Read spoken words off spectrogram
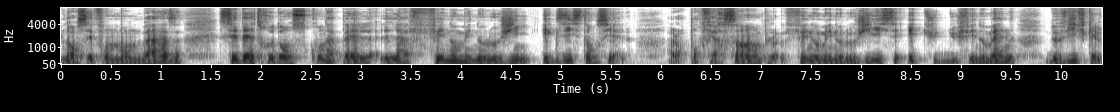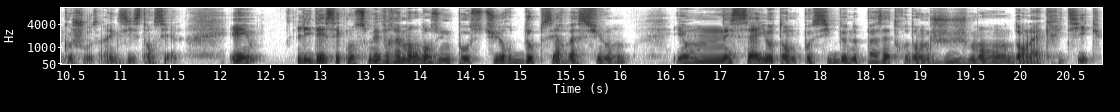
dans ses fondements de base, c'est d'être dans ce qu'on appelle la phénoménologie existentielle. Alors pour faire simple, phénoménologie, c'est étude du phénomène, de vivre quelque chose, hein, existentiel. Et l'idée, c'est qu'on se met vraiment dans une posture d'observation, et on essaye autant que possible de ne pas être dans le jugement, dans la critique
